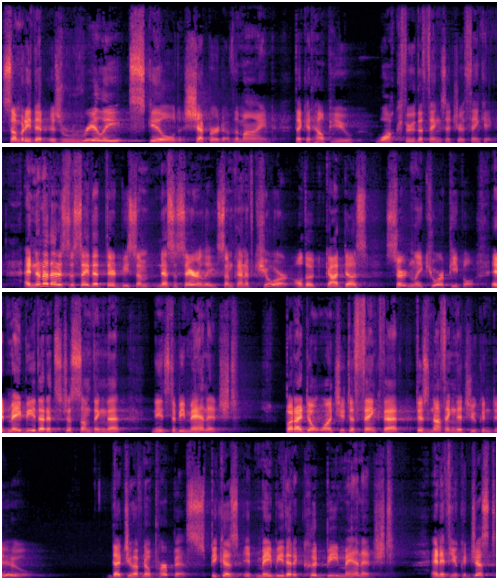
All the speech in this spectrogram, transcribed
somebody that is really skilled shepherd of the mind that could help you walk through the things that you're thinking. And none of that is to say that there'd be some necessarily some kind of cure, although God does certainly cure people. It may be that it's just something that needs to be managed. But I don't want you to think that there's nothing that you can do that you have no purpose because it may be that it could be managed. And if you could just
